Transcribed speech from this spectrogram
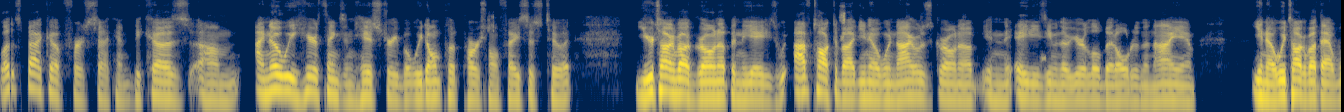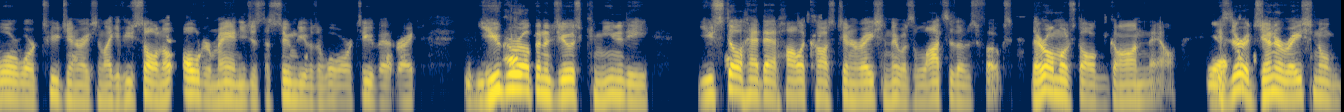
Let's back up for a second because um, I know we hear things in history, but we don't put personal faces to it. You're talking about growing up in the 80s. I've talked about, you know, when I was growing up in the 80s, even though you're a little bit older than I am, you know, we talk about that World War II generation. Like if you saw an older man, you just assumed he was a World War II vet, right? Mm-hmm. You grew up in a Jewish community. You still had that Holocaust generation. There was lots of those folks. They're almost all gone now. Yeah. Is there a generational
